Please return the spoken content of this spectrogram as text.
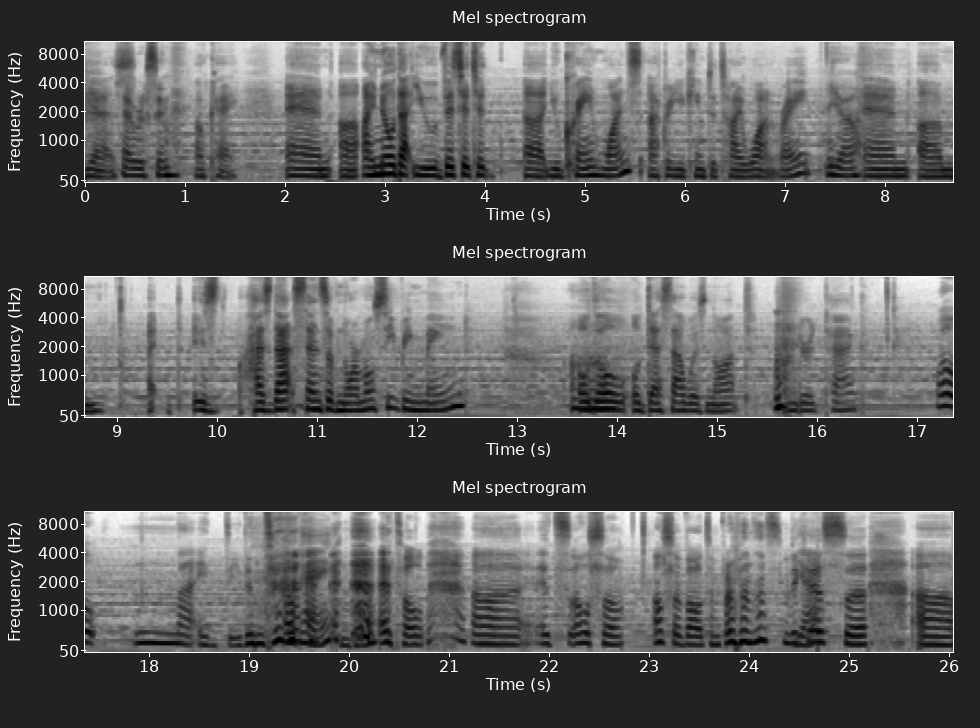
Yes. everything Okay. And uh, I know that you visited uh, Ukraine once after you came to Taiwan, right? yeah And um, is has that sense of normalcy remained, Uh, although Odessa was not under attack? well nah, it didn't Okay. Mhm. at all uh, it's also also about impermanence because uh, um,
